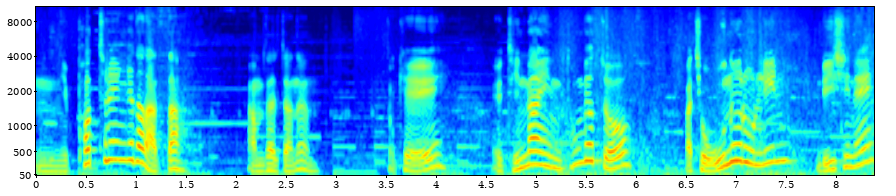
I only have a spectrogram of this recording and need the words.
음이 퍼트린 게 더 낫다. 암살자는. 오케이. 예, 뒷라인 통겼죠? 마치 오늘 올린 리신의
